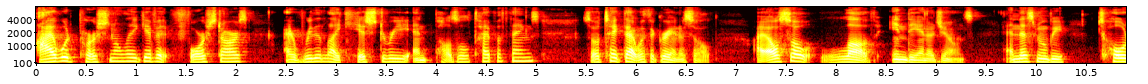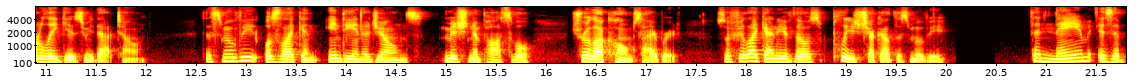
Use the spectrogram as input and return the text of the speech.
I would personally give it 4 stars. I really like history and puzzle type of things, so take that with a grain of salt. I also love Indiana Jones, and this movie totally gives me that tone. This movie was like an Indiana Jones, Mission Impossible, Sherlock Holmes hybrid. So if you like any of those, please check out this movie. The name is a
